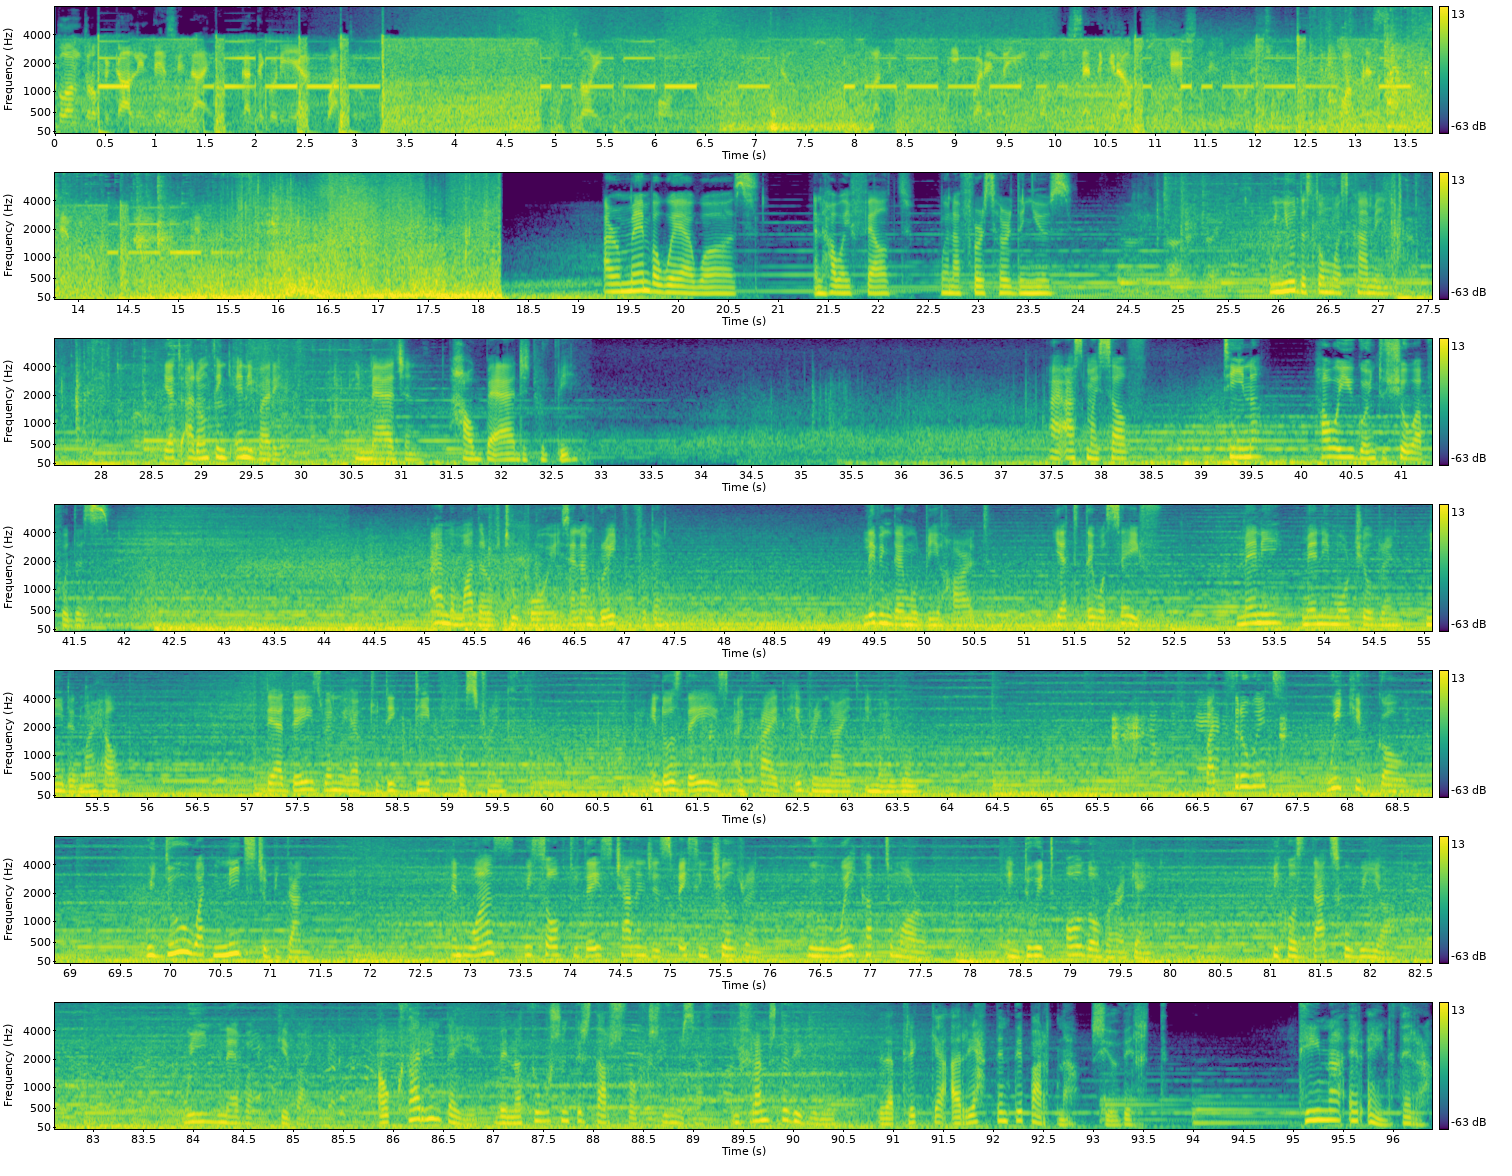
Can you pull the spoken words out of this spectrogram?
Ciclone tropical intensidade, categoria 4. Soy onde? Latitude e 41.7 graus este de com a pressão centro. I remember where I was and how I felt when I first heard the news. We knew the storm was coming, yet I don't think anybody imagined how bad it would be. I asked myself, Tina, how are you going to show up for this? I am a mother of two boys and I'm grateful for them. Leaving them would be hard, yet they were safe. Many, many more children needed my help. There are days when we have to dig deep for strength. In those days, I cried every night in my room. But through it, we keep going. We do what needs to be done. And once we solve today's challenges facing children, we will wake up tomorrow and do it all over again. Because that's who we are. We never give up. Á hverjum degi vinna þúsundir starfsfólks UNICEF í fremstu viglinu við að tryggja að réttindi barna séu virt. Tína er ein þeirra.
